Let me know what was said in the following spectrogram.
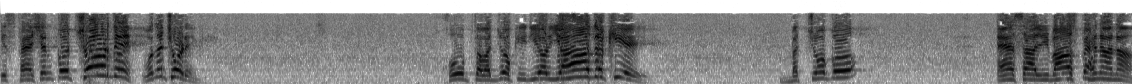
اس فیشن کو چھوڑ دیں، وہ نہ چھوڑیں گی۔ خوب توجہ کیجیے اور یاد رکھیے بچوں کو ایسا لباس پہنانا،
